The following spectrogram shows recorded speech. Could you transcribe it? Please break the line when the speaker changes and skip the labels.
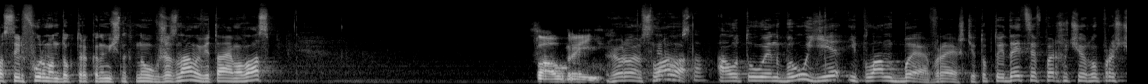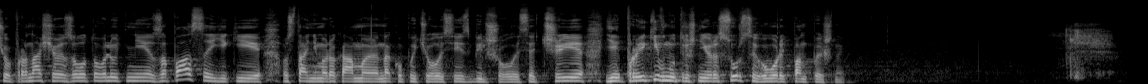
Василь Фурман, доктор економічних наук, вже з нами. Вітаємо вас.
Слава Україні!
Героям слава.
Героям слава.
А от у НБУ є і план Б, врешті. Тобто йдеться в першу чергу про що? Про наші золотовалютні запаси, які останніми роками накопичувалися і збільшувалися, чи є про які внутрішні ресурси говорить пан Пишний?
